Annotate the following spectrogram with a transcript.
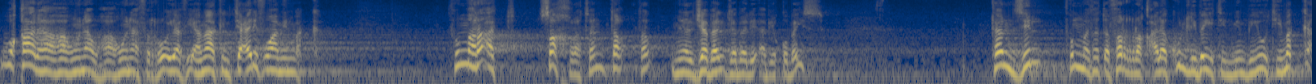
وقالها ها هنا وها هنا في الرؤيا في أماكن تعرفها من مكة. ثم رأت صخرة من الجبل جبل أبي قبيس تنزل ثم تتفرق على كل بيت من بيوت مكة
